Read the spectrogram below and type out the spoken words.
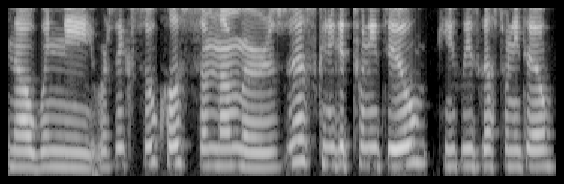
No, need, we're like so close to some numbers. This, can you get 22? Can you please guess 22?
